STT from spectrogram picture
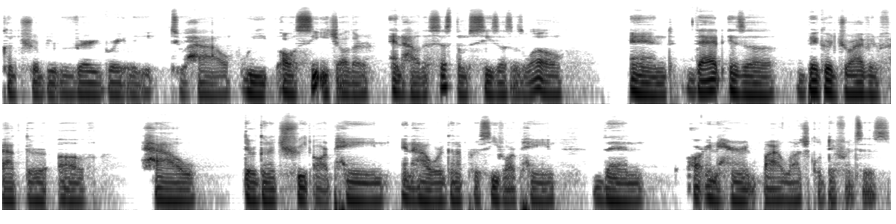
contribute very greatly to how we all see each other and how the system sees us as well. And that is a bigger driving factor of how they're going to treat our pain and how we're going to perceive our pain than our inherent biological differences.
